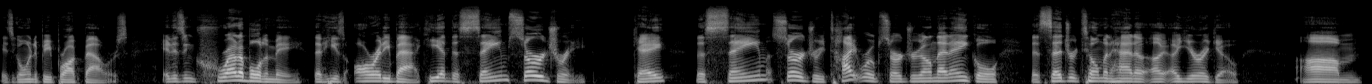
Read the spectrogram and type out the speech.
is going to be Brock Bowers. It is incredible to me that he's already back. He had the same surgery, okay? The same surgery, tightrope surgery on that ankle that Cedric Tillman had a, a, a year ago. Um,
